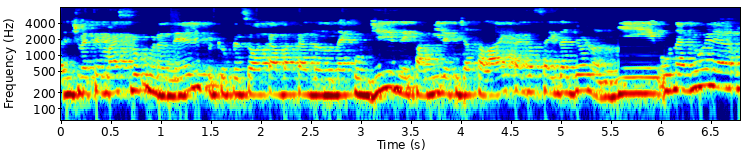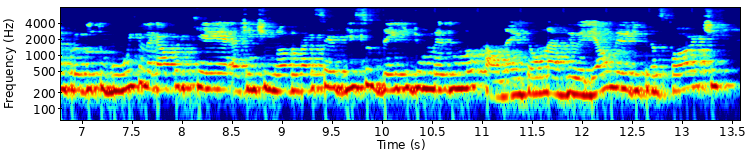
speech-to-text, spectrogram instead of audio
a gente vai ter mais procura uhum. dele, porque o pessoal acaba casando né, com Disney, família que já está lá, e faz a saída de Orlando. E o navio ele é um produto muito legal porque a gente engloba vários serviços dentro de um mesmo local, né? Então, o navio ele é um meio de transporte,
